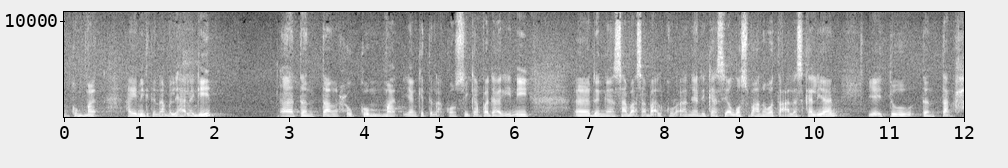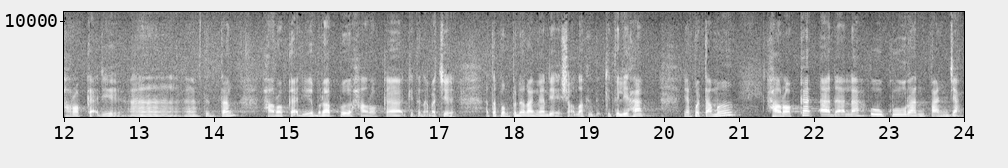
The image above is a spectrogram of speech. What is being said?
hukum mat. Hari ini kita nak melihat lagi uh, tentang hukum mat yang kita nak kongsikan pada hari ini uh, dengan sahabat-sahabat al-Quran yang dikasihi Allah Subhanahu Wa Taala sekalian iaitu tentang harakat dia. Ha, ha tentang harakat dia berapa harakat kita nak baca ataupun penerangan dia insya-Allah kita, kita lihat yang pertama harakat adalah ukuran panjang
